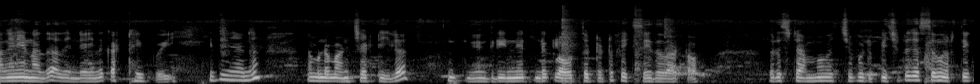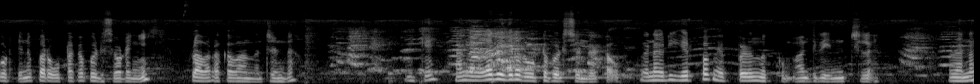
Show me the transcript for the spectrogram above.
അങ്ങനെയാണത് അത് അതിന്റെ കയ്യിൽ നിന്ന് കട്ടായിപ്പോയി ഇത് ഞാൻ നമ്മുടെ മൺചട്ടിയിൽ ഗ്രീൻ നെറ്റിന്റെ ക്ലോത്ത് ഇട്ടിട്ട് ഫിക്സ് ചെയ്തതാട്ടോ ഒരു സ്റ്റമ്മ് വെച്ച് പിടിപ്പിച്ചിട്ട് ജസ്റ്റ് നിർത്തി കൊടുത്തിന് ഇപ്പോൾ റൂട്ടൊക്കെ പിടിച്ചു തുടങ്ങി. ഫ്ലവറൊക്കെ വന്നിട്ടുണ്ട്. ഓക്കെ അത് നല്ല രീതിയിൽ റൂട്ട് പിടിച്ചിട്ടുണ്ട് കേട്ടോ പിന്നെ ഒരു ഈർപ്പം എപ്പോഴും നിൽക്കും ആ ഗ്രീൻ നെറ്റിൽ അതുതന്നെ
